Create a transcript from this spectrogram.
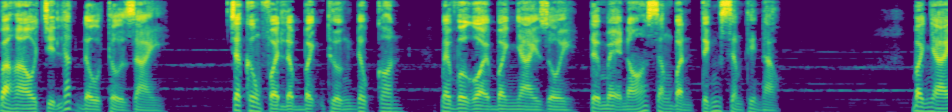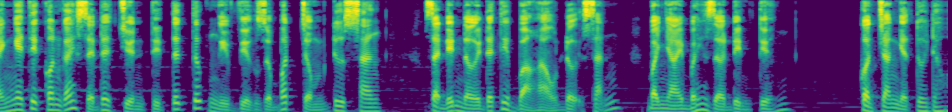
Bà Hào chỉ lắc đầu thở dài. Chắc không phải là bệnh thường đâu con. Mẹ vừa gọi bà nhài rồi, từ mẹ nó sang bàn tính xem thế nào. Bà nhài nghe thấy con gái xảy ra chuyện Thì tức tốc nghỉ việc rồi bắt chồng đưa sang. Ra đến nơi đã thấy bà Hảo đợi sẵn. Bà nhài bấy giờ đến tiếng. Con Trang nhà tôi đâu?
